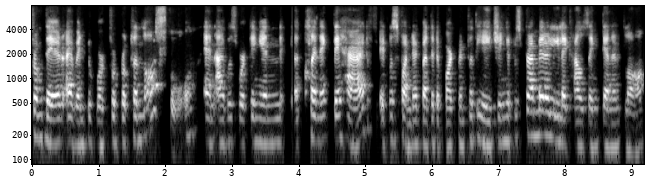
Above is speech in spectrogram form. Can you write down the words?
from there, I went to work for Brooklyn Law School. And I was working in a clinic they had. It was funded by the Department for the Aging. It was primarily like housing tenant law.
